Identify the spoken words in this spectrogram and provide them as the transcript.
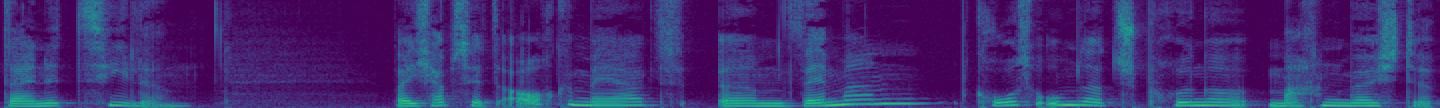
deine Ziele. Weil ich habe es jetzt auch gemerkt, ähm, wenn man große Umsatzsprünge machen möchte,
